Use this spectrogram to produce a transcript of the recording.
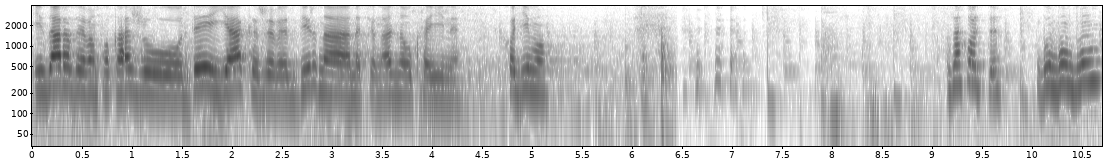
І зараз я вам покажу, де і як живе збірна національної України. Ходімо. Заходьте. Бум-бум-бум.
